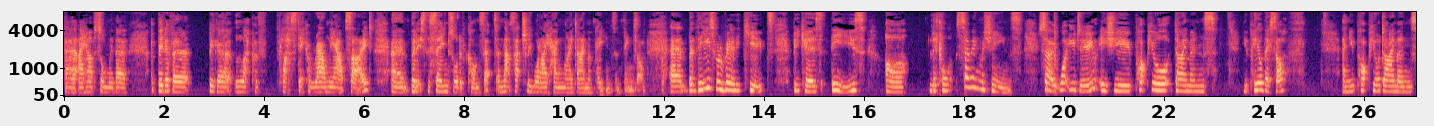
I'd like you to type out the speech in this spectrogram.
Uh, I have some with a, a bit of a bigger lap of plastic around the outside um, but it's the same sort of concept and that's actually what I hang my diamond paintings and things on. Um, but these were really cute because these are little sewing machines. So what you do is you pop your diamonds you peel this off and you pop your diamonds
